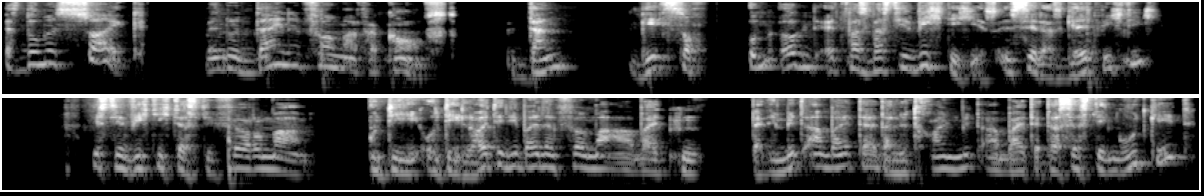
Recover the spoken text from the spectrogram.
Das ist dummes Zeug. Wenn du deine Firma verkaufst, dann geht's doch um irgendetwas, was dir wichtig ist. Ist dir das Geld wichtig? ist dir wichtig, dass die Firma und die, und die Leute, die bei der Firma arbeiten, deine Mitarbeiter, deine treuen Mitarbeiter, dass es denen gut geht?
